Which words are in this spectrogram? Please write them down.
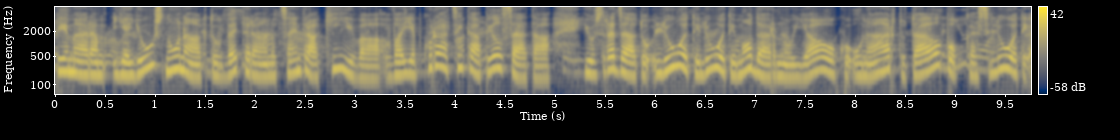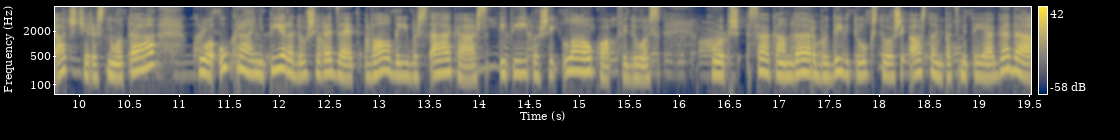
Piemēram, ja jūs nonāktu veterānu centrā Kīvā vai jebkurā citā pilsētā, jūs redzētu ļoti, ļoti modernu, jauku un ērtu telpu, kas ļoti atšķiras no tā, ko Ukrāņi pieraduši redzēt valdības ēkās, it īpaši lauku apvidos. Kopš sākām darbu 2018. gadā,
